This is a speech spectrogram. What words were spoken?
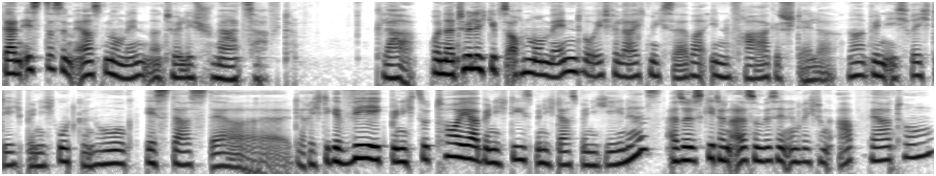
dann ist das im ersten Moment natürlich schmerzhaft. Klar. Und natürlich gibt es auch einen Moment, wo ich vielleicht mich selber in Frage stelle. Ne? Bin ich richtig? Bin ich gut genug? Ist das der, der richtige Weg? Bin ich zu teuer? Bin ich dies? Bin ich das? Bin ich jenes? Also es geht dann alles so ein bisschen in Richtung Abwertung.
